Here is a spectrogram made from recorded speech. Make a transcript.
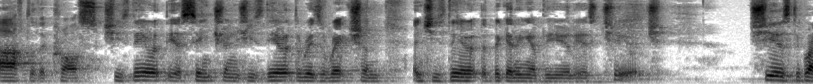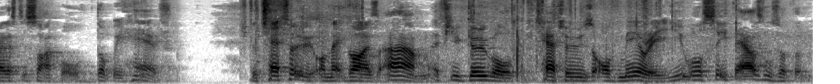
after the cross. She's there at the ascension. She's there at the resurrection. And she's there at the beginning of the earliest church. She is the greatest disciple that we have. The tattoo on that guy's arm, if you Google tattoos of Mary, you will see thousands of them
